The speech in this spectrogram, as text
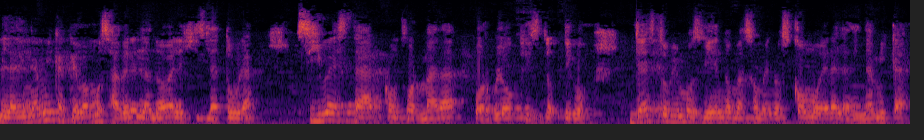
la dinámica que vamos a ver en la nueva legislatura sí va a estar conformada por bloques. Digo, ya estuvimos viendo más o menos cómo era la dinámica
